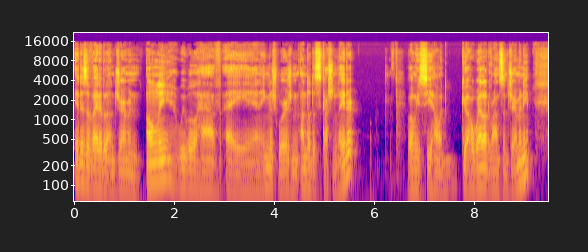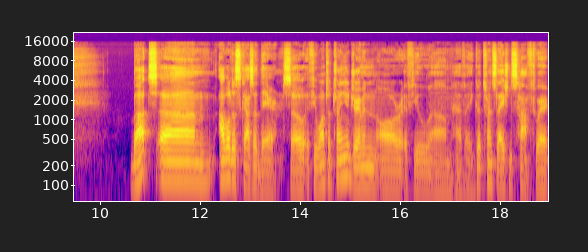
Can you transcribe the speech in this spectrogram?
it is available in German only. We will have a an English version under discussion later when we see how it how well it runs in Germany. But um, I will discuss it there. So if you want to train your German, or if you um, have a good translation software,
